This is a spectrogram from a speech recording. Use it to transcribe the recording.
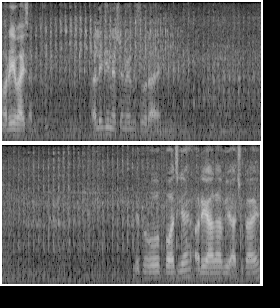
और ये भाई साहब देखो, अलग ही नशे में कुछ हो रहा है। देखो, वो पहुँच गया और ये आधा भी आ चुका है।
